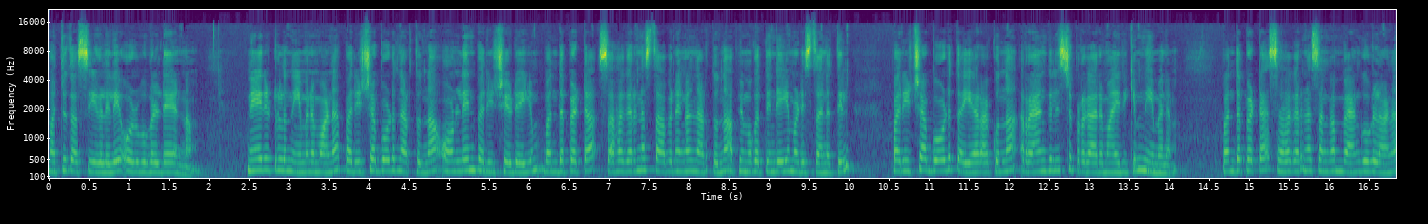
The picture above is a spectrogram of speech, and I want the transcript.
മറ്റു തസ്തികകളിലെ ഒഴിവുകളുടെ എണ്ണം. നേരിട്ടുള്ള നിയമനമാണ് പരീക്ഷാ ബോർഡ് നടത്തുന്ന ഓൺലൈൻ പരീക്ഷയുടെയും ബന്ധപ്പെട്ട സഹകരണ സ്ഥാപനങ്ങൾ നടത്തുന്ന അഭിമുഖത്തിന്റെയും അടിസ്ഥാനത്തിൽ പരീക്ഷാ ബോർഡ് തയ്യാറാക്കുന്ന റാങ്ക് ലിസ്റ്റ് പ്രകാരമായിരിക്കും നിയമനം. ബന്ധപ്പെട്ട സഹകരണ സംഘം ബാങ്കുകളാണ്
